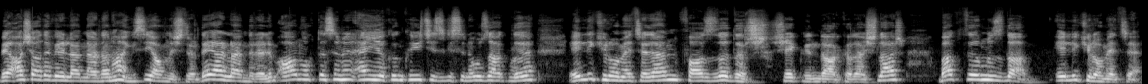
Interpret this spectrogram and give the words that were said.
ve aşağıda verilenlerden hangisi yanlıştır? Değerlendirelim. A noktasının en yakın kıyı çizgisine uzaklığı 50 kilometreden fazladır şeklinde arkadaşlar. Baktığımızda 50 kilometre.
